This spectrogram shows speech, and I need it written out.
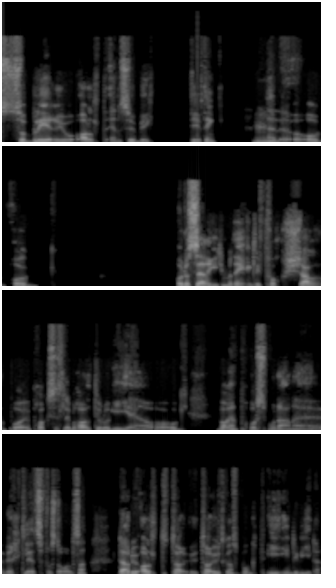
så blir jo alt en subjektiv ting. Mm. Eh, og, og, og, da ser jeg ikke egentlig forskjellen på praksis liberal teologi og, og bare en postmoderne virkelighetsforståelse, der du alltid tar, tar utgangspunkt i individet.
